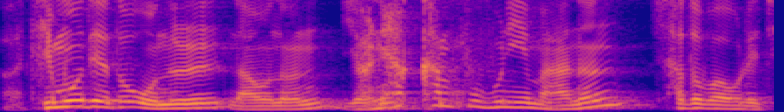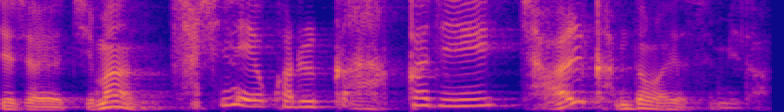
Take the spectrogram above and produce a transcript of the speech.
아, 디모데도 오늘 나오는 연약한 부분이 많은 사도 바울의 제자였지만 자신의 역할을 끝까지 잘 감당하였습니다.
